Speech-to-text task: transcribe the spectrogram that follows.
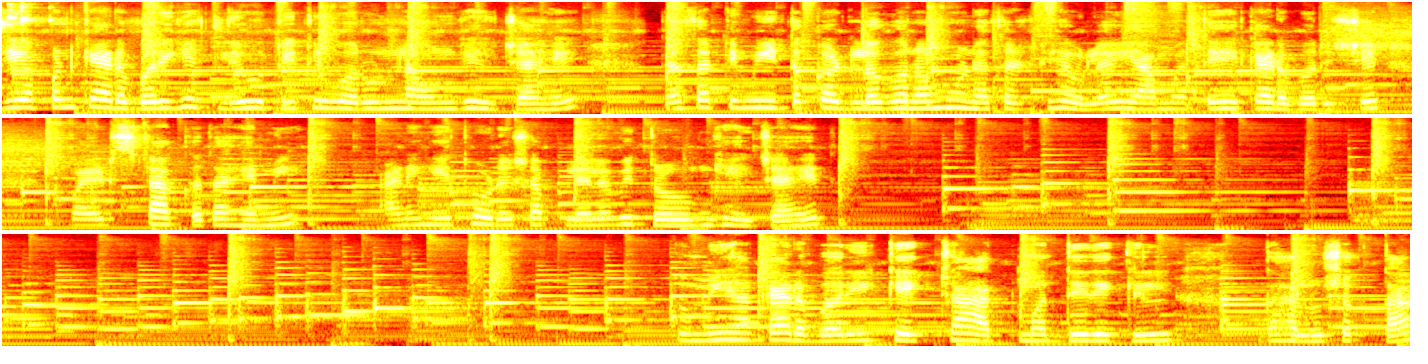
जी आपण कॅडबरी घेतली होती ती वरून लावून घ्यायची आहे. त्यासाठी मी इथं कडलं गरम होण्यासाठी ठेवलं यामध्ये हे कॅडबरीचे वाईट्स टाकत आहे मी आणि हे थोडेसे आपल्याला वितळून घ्यायचे आहेत. तुम्ही ह्या कॅडबरी केकच्या आतमध्ये देखील घालू शकता.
